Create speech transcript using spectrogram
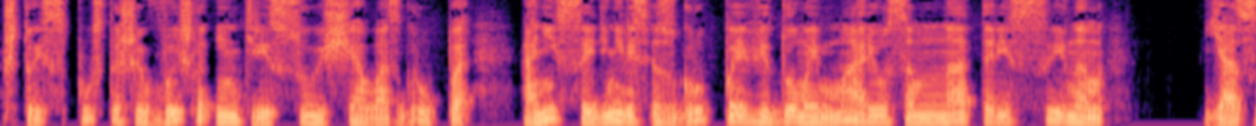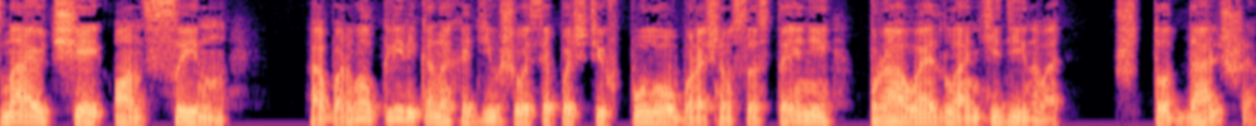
что из пустоши вышла интересующая вас группа – они соединились с группой, ведомой Мариусом Натари сыном. «Я знаю, чей он сын!» Оборвал клирика, находившегося почти в полуобморочном состоянии, правая длань единого. Что дальше?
